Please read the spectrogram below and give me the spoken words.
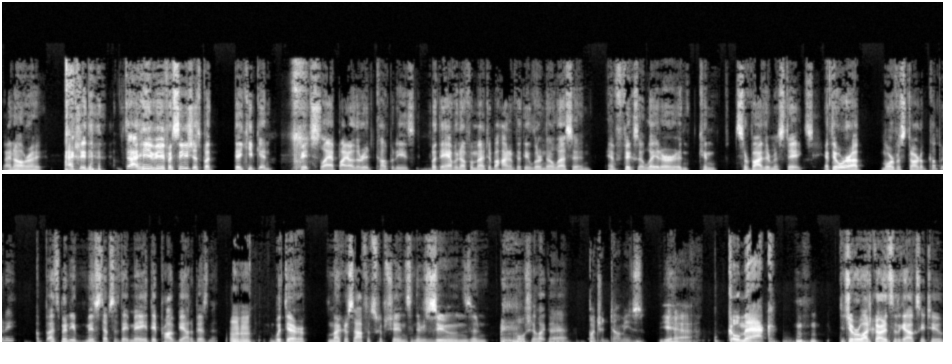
I know, right? Actually, I mean, be facetious, but they keep getting bitch slapped by other companies, but they have enough momentum behind them that they learn their lesson and fix it later and can survive their mistakes. If they were a more of a startup company, as many missteps as they made, they'd probably be out of business Mm-hmm. with their Microsoft subscriptions and their Zunes and bullshit like that. Bunch of dummies. Yeah. Go Mac. Did you ever watch Guardians of the Galaxy 2?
